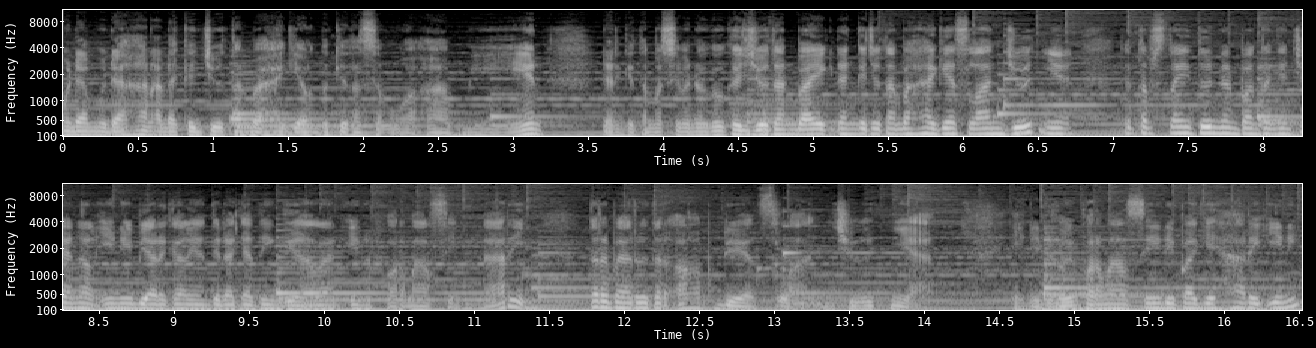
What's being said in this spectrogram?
Mudah-mudahan ada kejutan bahagia untuk kita semua, amin Dan kita masih menunggu kejutan baik dan kejutan bahagia selanjutnya Tetap stay tune dan pantengin channel ini biar kalian tidak ketinggalan informasi menarik Terbaru terupdate selanjutnya ini dulu informasi di pagi hari ini.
